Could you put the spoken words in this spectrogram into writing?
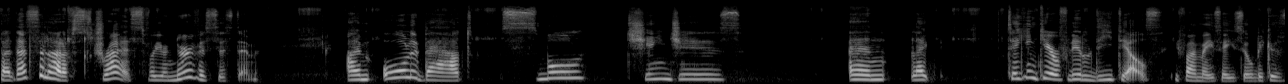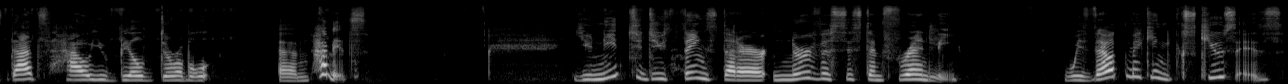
but that's a lot of stress for your nervous system. I'm all about small changes and like taking care of little details, if I may say so, because that's how you build durable um, habits. You need to do things that are nervous system friendly without making excuses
